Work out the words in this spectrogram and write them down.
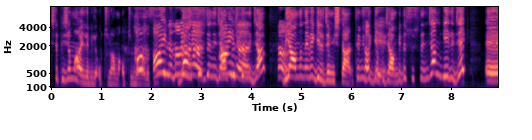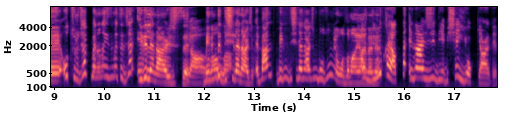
işte pijama ile bile oturama, oturmamalısın. Aynen ben aynen. süsleneceğim, aynen. süsleneceğim. Ha. Bir yandan eve geleceğim işten. Temizlik Tabii. yapacağım. Bir de süsleneceğim. Gelecek. E, oturacak. Ben ona hizmet edeceğim. Eril enerjisi. Ya, benim de vallahi. dişil enerjim. E ben benim dişil enerjim bozulmuyor mu o zaman yani? Ay, hani? günlük hayatta enerji diye bir şey yok yani.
